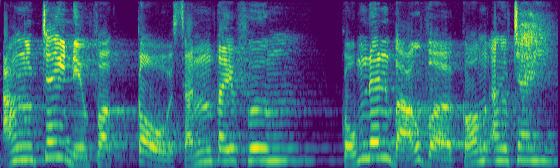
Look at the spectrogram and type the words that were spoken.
Ăn chay niệm Phật cầu sanh Tây Phương. Cũng nên bảo vợ con ăn chay.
